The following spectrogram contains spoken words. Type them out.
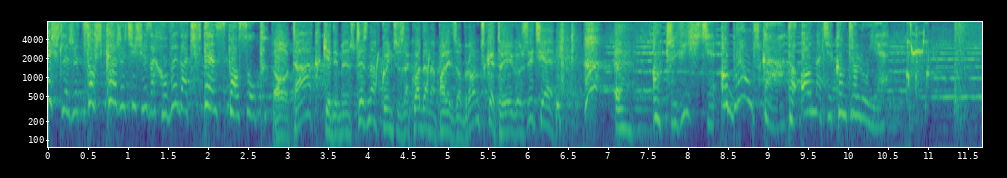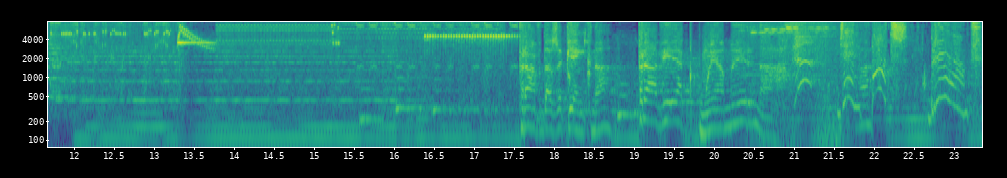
Myślę, że coś każe ci się zachowywać w ten sposób. O tak, kiedy mężczyzna w końcu zakłada na palec obrączkę, to jego życie... Oczywiście, obrączka. To ona cię kontroluje. Prawda, że piękna? Prawie jak moja Myrna. Jerry, patrz! Brylant!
